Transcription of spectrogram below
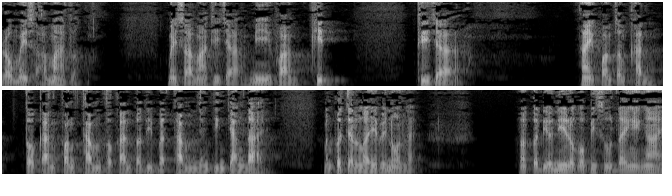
เราไม่สามารถหรอก ไม่สามารถที่จะมีความคิดที่จะให้ความสำคัญต่อการฟังธรรมต่อการปฏิบัติธรรมอย่างจริงจังได้ มันก็จะไหลไปโน่นแหละเพราก็เดี๋ยวนี้เราก็พิสูจน์ได้ง่าย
